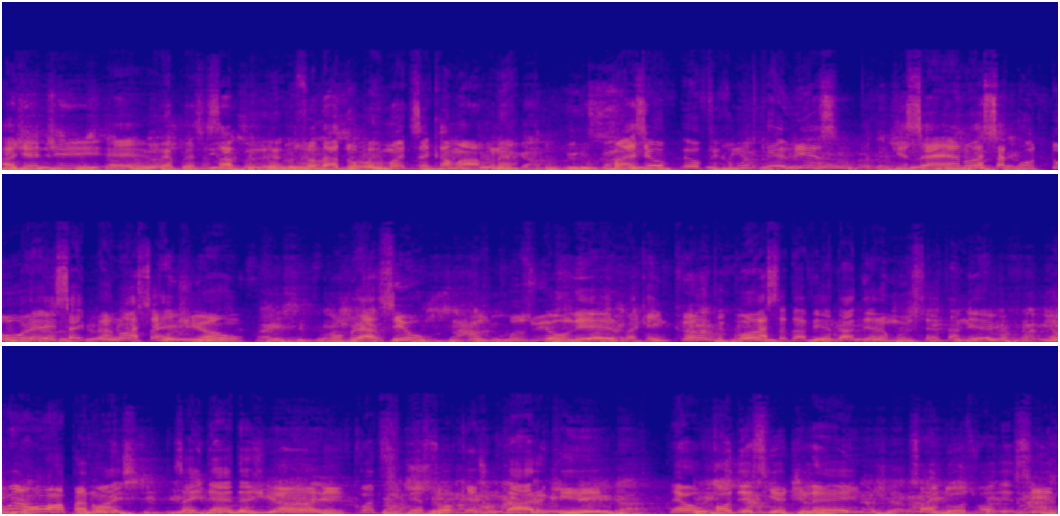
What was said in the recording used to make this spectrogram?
A gente, é, eu, você sabe, eu sou da dupla Rimante e Zé Camargo, né? Mas eu, eu fico muito feliz que isso é a nossa cultura, é isso aí pra nossa região, pro Brasil, pros, pros violeiros, pra quem canta, gosta da verdadeira música sertaneja. É uma honra pra nós nós, essa ideia da Giane, quantas pessoas que ajudaram aqui, né, o Valdecir de Lei, saudoso Valdecir,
